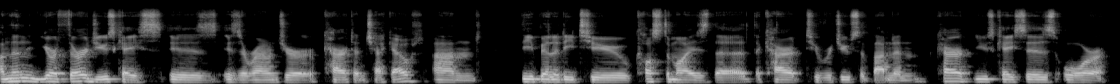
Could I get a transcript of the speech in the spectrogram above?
And then your third use case is is around your cart and checkout and the ability to customize the, the cart to reduce abandoned cart use cases or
